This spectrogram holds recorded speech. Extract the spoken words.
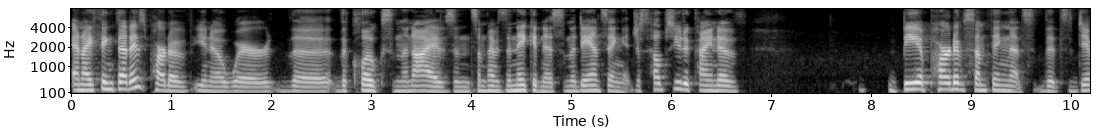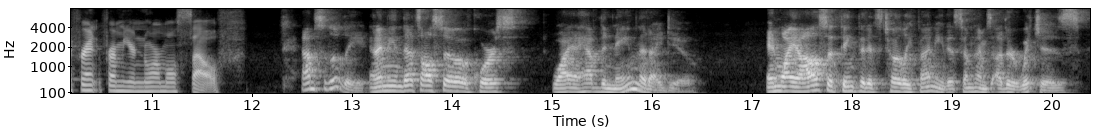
and i think that is part of you know where the the cloaks and the knives and sometimes the nakedness and the dancing it just helps you to kind of be a part of something that's that's different from your normal self Absolutely. And I mean, that's also, of course, why I have the name that I do. And why I also think that it's totally funny that sometimes other witches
